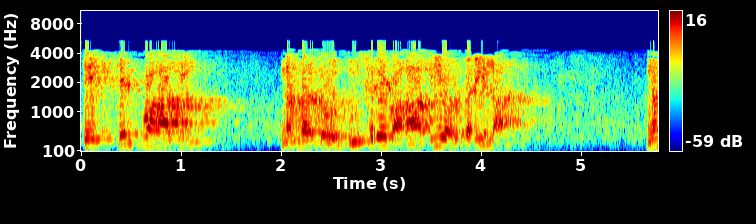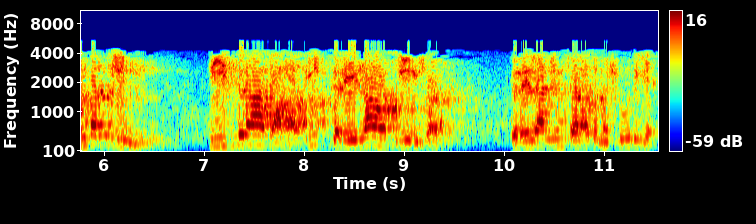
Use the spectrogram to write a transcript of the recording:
ایک صرف وہابی، نمبر دو دوسرے وہابی اور کریلا۔ نمبر تین، تیسرا وہابی کریلا اور نیم چڑھا کریلا نیم چڑھا تو مشہور ہی ہے۔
